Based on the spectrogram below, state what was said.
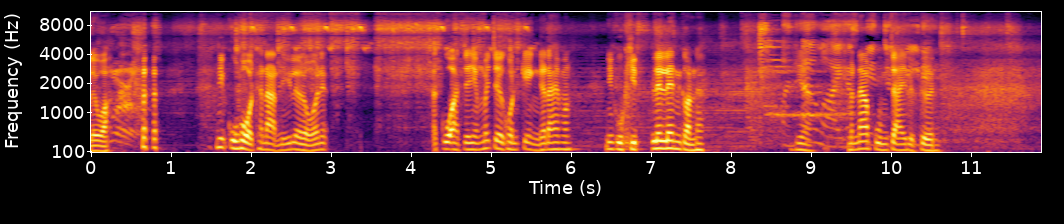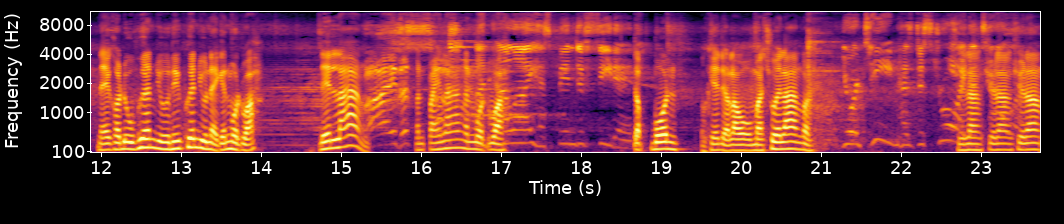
เลยวะ this world. นี่กูโหดขนาดนี้เลยเหรอวะเนี่ยอะกูอาจจะยังไม่เจอคนเก่งก็ได้มั้ง นี่กูคิดเล่น ๆ ก่อนนะ An เฮีย ally has มันน่า been ภูมิใจเหลือเกิน defeated. ไหนขอดูเพื่อนอยู่นี่เพื่อนอยู่ไหนกันหมดวะ เล่นล่าง By the มันไป sun. ล่างกันหมด An วะ ally has been defeated. กับบน โอเค เดี๋ยวเรามาช่วยล่างก่อน Your team has destroyed ช่วยล่าง a ช่วยล่าง tower. ช่วยล่าง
